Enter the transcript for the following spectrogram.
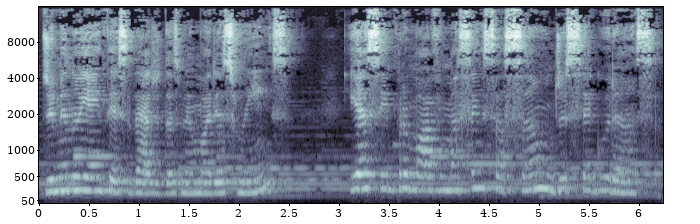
Diminui a intensidade das memórias ruins e assim promove uma sensação de segurança.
